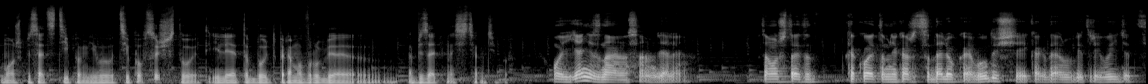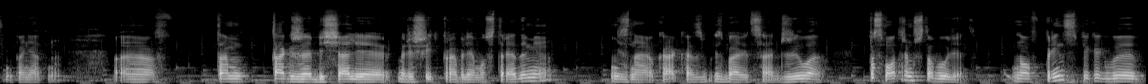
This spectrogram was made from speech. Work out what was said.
можешь писать с типами, и вывод типов существует? Или это будет прямо в Ruby обязательная система типов? Ой, я не знаю на самом деле. Потому что это какое-то, мне кажется, далекое будущее, и когда Ruby 3 выйдет, непонятно. Э, там также обещали решить проблему с тредами, не знаю как, избавиться от джила. Посмотрим, что будет. Но, в принципе, как бы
